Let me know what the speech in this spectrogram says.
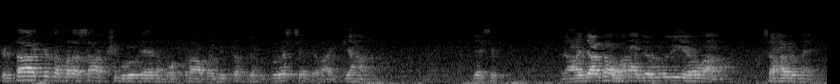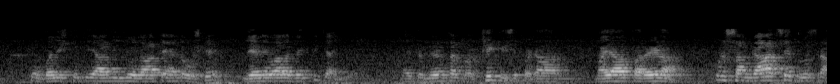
कृताकृत फल साक्षीभूत है भोक्ता भवितव्य पुरस्य ज्ञान जैसे राजा का होना ज़रूरी है वहाँ शहर में तो बलिस्थिति आदि जो लाते हैं तो उसके लेने वाला व्यक्ति चाहिए। नहीं तो निरंतर ठीक इसी प्रकार, मया परेणा। उन संघात से दूसरा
